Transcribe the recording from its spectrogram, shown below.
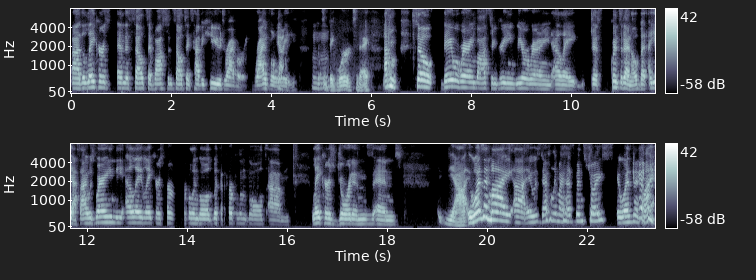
uh, the Lakers and the Celtics, Boston Celtics, have a huge rivalry. Rivalry. That's a Mhm. big word today. Um, so they were wearing Boston green, we were wearing LA, just coincidental. But uh, yes, I was wearing the LA Lakers purple and gold with the purple and gold um, Lakers Jordans, and yeah, it wasn't my. Uh, it was definitely my husband's choice. It wasn't my.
